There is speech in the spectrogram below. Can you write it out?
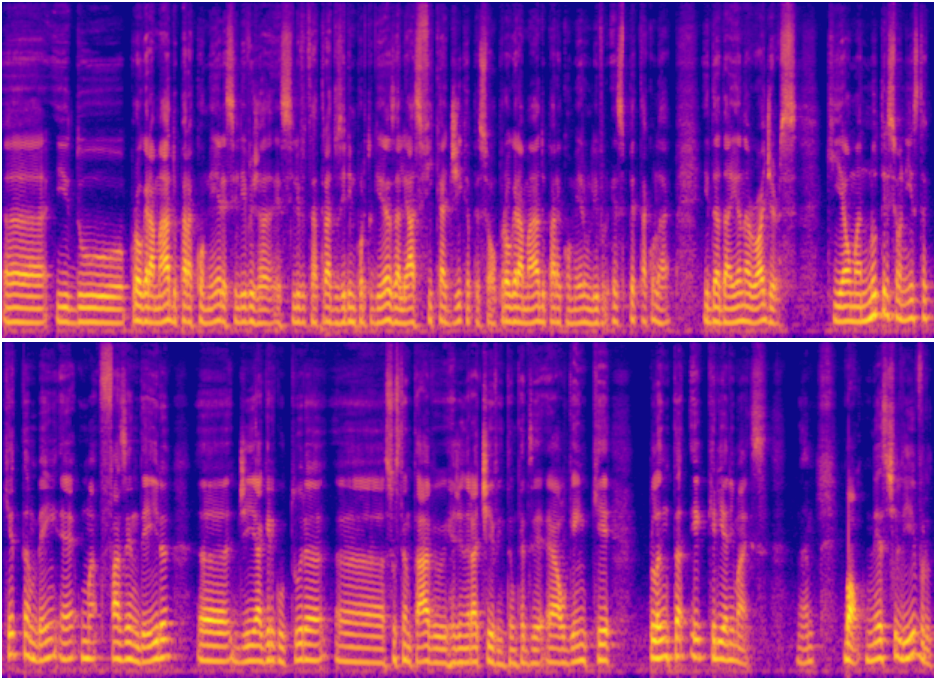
uh, e do Programado para Comer. Esse livro já, esse livro está traduzido em português. Aliás, fica a dica, pessoal. Programado para Comer, um livro espetacular. E da Diana Rogers, que é uma nutricionista que também é uma fazendeira uh, de agricultura uh, sustentável e regenerativa. Então, quer dizer, é alguém que planta e cria animais. Né? Bom, neste livro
